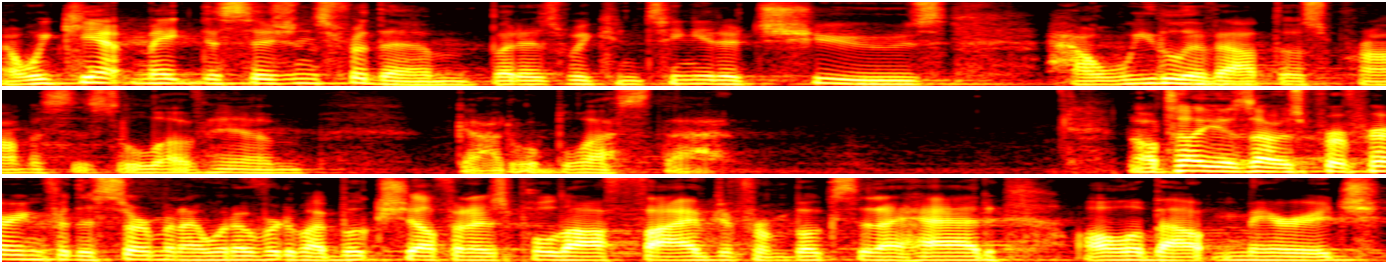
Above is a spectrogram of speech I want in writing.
Now, we can't make decisions for them, but as we continue to choose how we live out those promises to love Him, God will bless that. And I'll tell you, as I was preparing for the sermon, I went over to my bookshelf and I just pulled off five different books that I had all about marriage.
